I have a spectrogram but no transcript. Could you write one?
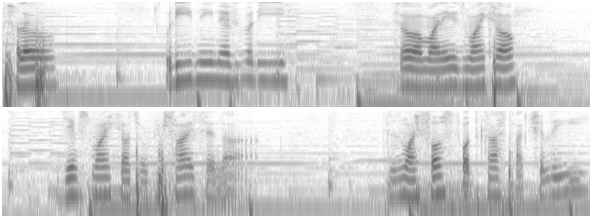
Hello. Good evening, everybody. So, uh, my name is Michael, James Michael to be precise, and uh, this is my first podcast actually.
